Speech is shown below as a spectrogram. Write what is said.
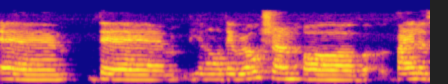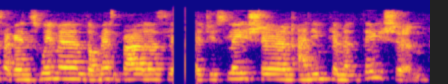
um, the you know the erosion of violence against women, domestic violence legislation, and implementation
